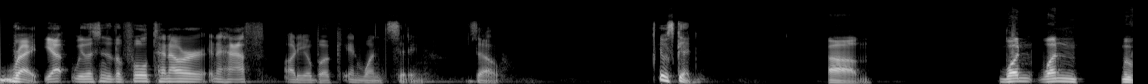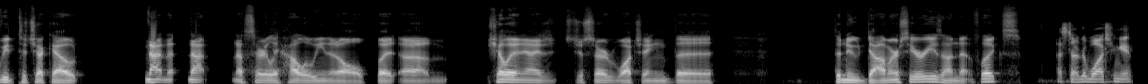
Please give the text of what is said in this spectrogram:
Right. Yep. We listened to the full 10 hour and a half audiobook in one sitting. So it was good. um one one movie to check out not not necessarily halloween at all but um shelly and i just started watching the the new dahmer series on netflix I started watching it.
